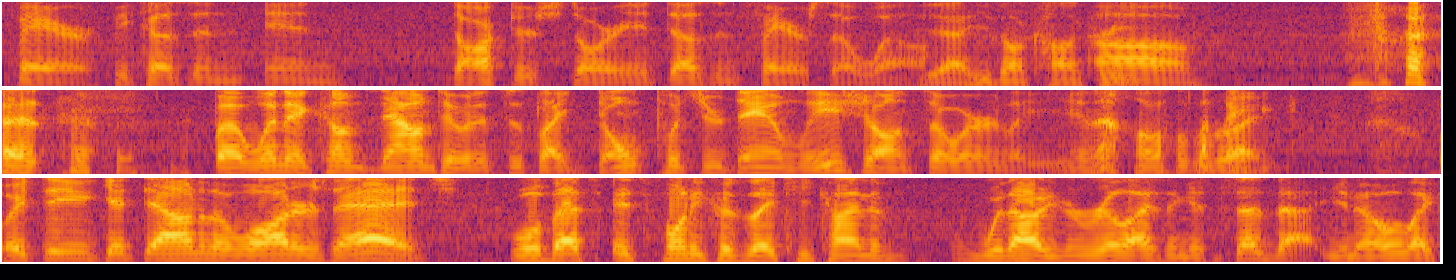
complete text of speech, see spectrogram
fare because in in doctor's story it doesn't fare so well Yeah, he's on concrete. Um, but, but when it comes down to it, it's just like, don't put your damn leash on so early, you know? like, Right. Wait till you get down to the water's edge. Well, that's it's funny because like he kind of, without even realizing it, said that. You know, like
